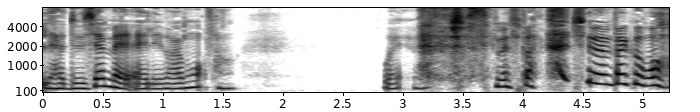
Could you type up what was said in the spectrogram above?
la deuxième, elle, elle est vraiment, enfin, Ouais, je sais même pas, je sais même pas comment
